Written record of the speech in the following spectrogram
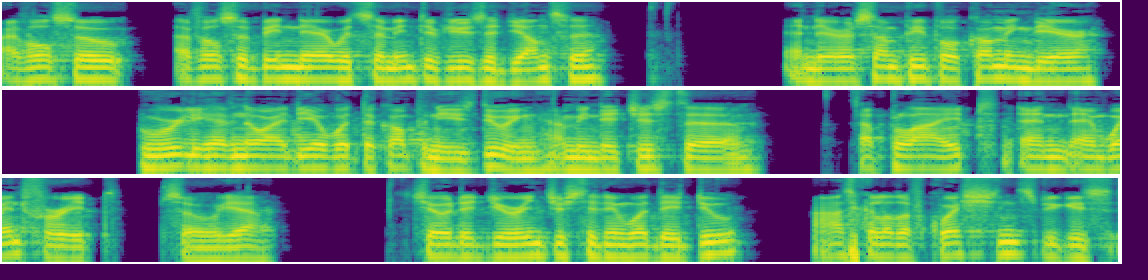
I've also I've also been there with some interviews at Janssen, and there are some people coming there who really have no idea what the company is doing. I mean, they just uh, applied and, and went for it. So, yeah, show that you're interested in what they do. Ask a lot of questions because,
